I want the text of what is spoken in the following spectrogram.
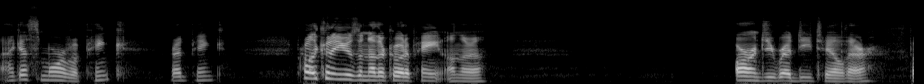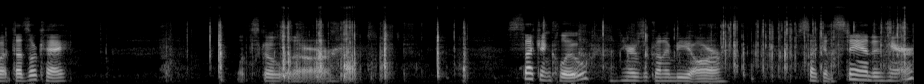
I guess more of a pink, red pink. Probably could have used another coat of paint on the orangey red detail there, but that's okay. Let's go with our second clue, and here's going to be our second stand in here.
